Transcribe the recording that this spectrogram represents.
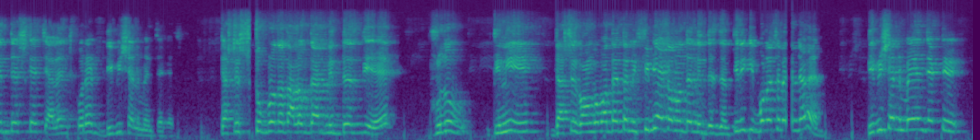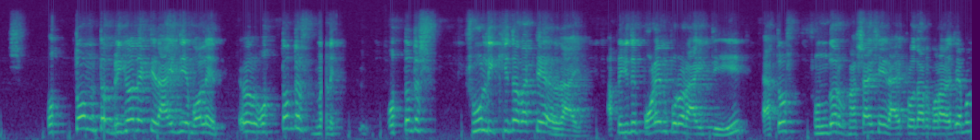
নির্দেশকে চ্যালেঞ্জ করে ডিভিশন বেঞ্চে গেছে। জাস্টিস সুব্রত তালুকদার নির্দেশ দিয়ে শুধু তিনি জাস্টিস গঙ্গোপাধ্যায় তো সিবিআই তদন্তের নির্দেশ দেন। তিনি কি বলেছিলেন জানেন? ডিভিশন বেঞ্চ একটি অত্যন্ত বৃহৎ একটি রায় দিয়ে বলেন এবং অত্যন্ত মানে অত্যন্ত সুলিখিত একটি রায়। আপনি যদি পড়েন পুরো রায়টি, এত সুন্দর ভাষায় সেই রায় প্রদান করা হয়েছে এবং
